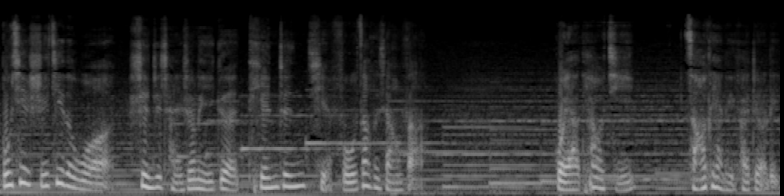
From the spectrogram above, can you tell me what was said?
不切实际的我，甚至产生了一个天真且浮躁的想法。我要跳级，早点离开这里。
